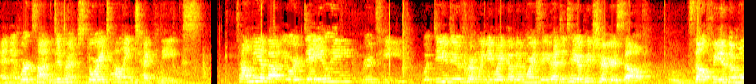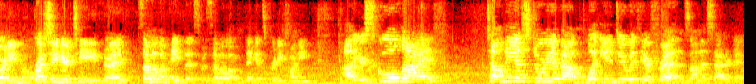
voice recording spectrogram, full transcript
And it works on different storytelling techniques. Tell me about your daily routine. What do you do from when you wake up in the morning? So you had to take a picture of yourself. Selfie in the morning. Brushing your teeth, right? Some of them hate this, but some of them think it's pretty funny. Uh, your school life. Tell me a story about what you do with your friends on a Saturday.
